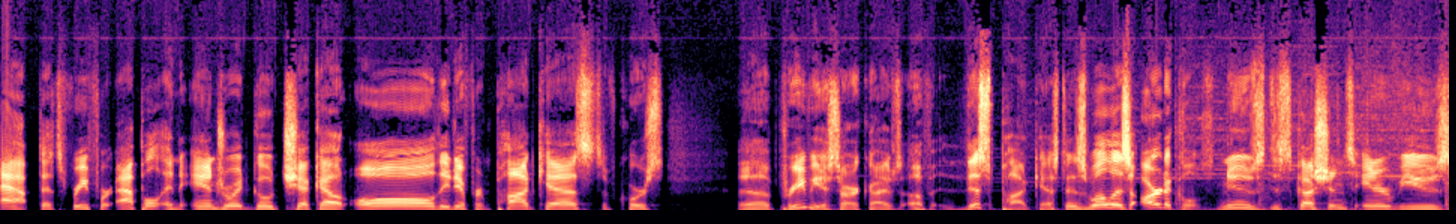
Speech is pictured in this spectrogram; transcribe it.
app that's free for Apple and Android. Go check out all the different podcasts. Of course, uh, previous archives of this podcast, as well as articles, news, discussions, interviews,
